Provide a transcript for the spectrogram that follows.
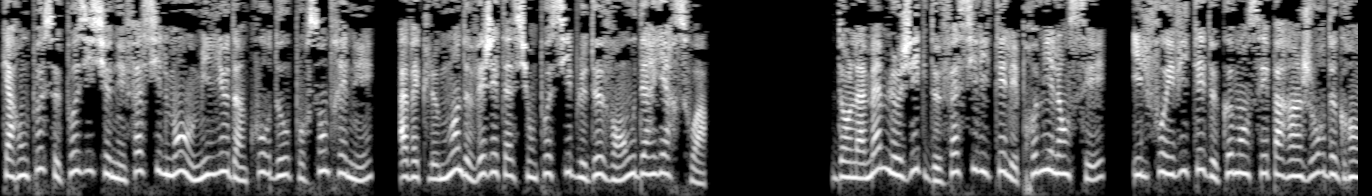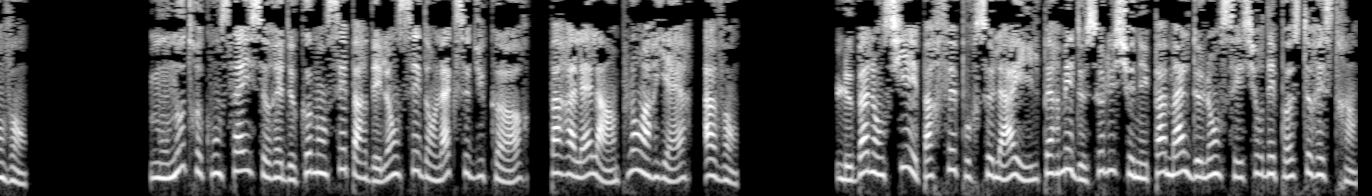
car on peut se positionner facilement au milieu d'un cours d'eau pour s'entraîner, avec le moins de végétation possible devant ou derrière soi. Dans la même logique de faciliter les premiers lancers, il faut éviter de commencer par un jour de grand vent. Mon autre conseil serait de commencer par des lancers dans l'axe du corps, parallèle à un plan arrière, avant. Le balancier est parfait pour cela et il permet de solutionner pas mal de lancers sur des postes restreints.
